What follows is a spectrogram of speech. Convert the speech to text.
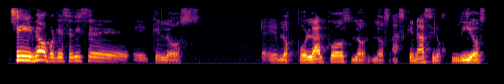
Sí, no, porque se dice eh, que los, los polacos, los, los askenazis, los judíos,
